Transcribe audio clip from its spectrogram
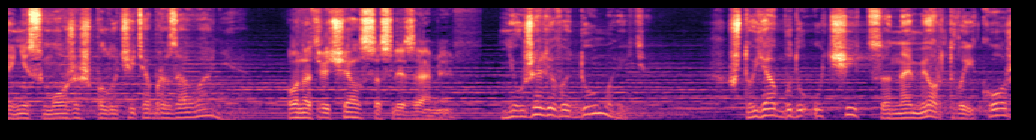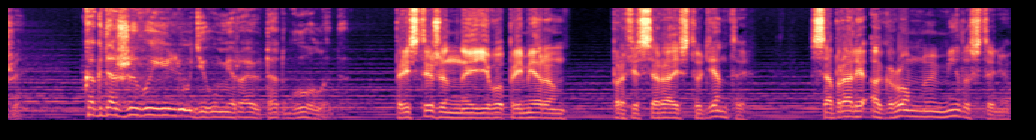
ты не сможешь получить образование. Он отвечал со слезами. Неужели вы думаете, что я буду учиться на мертвой коже, когда живые люди умирают от голода? Пристыженные его примером профессора и студенты собрали огромную милостыню,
